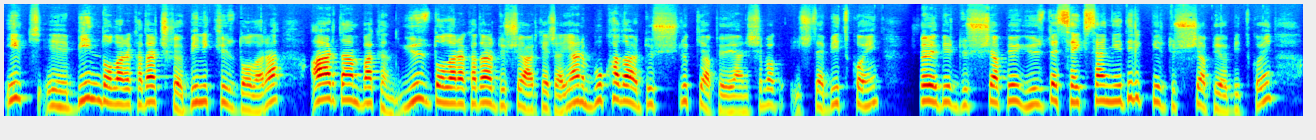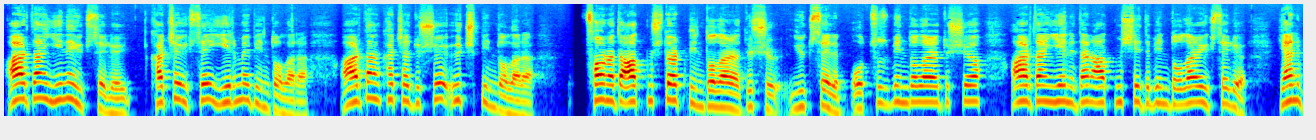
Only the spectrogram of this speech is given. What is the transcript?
ilk e, 1000 dolara kadar çıkıyor. 1200 dolara. Ardından bakın 100 dolara kadar düşüyor arkadaşlar. Yani bu kadar düşüşlük yapıyor. Yani Shiba işte Bitcoin şöyle bir düşüş yapıyor. %87'lik bir düşüş yapıyor Bitcoin. Ardından yine yükseliyor. Kaça yükseliyor? 20 bin dolara. Ardından kaça düşüyor? 3 bin dolara. Sonra da 64 bin dolara düşü, yükselip 30 bin dolara düşüyor. Ardından yeniden 67 bin dolara yükseliyor. Yani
